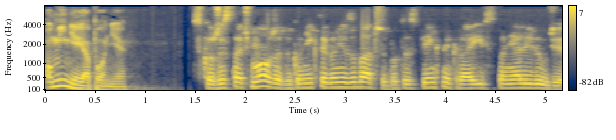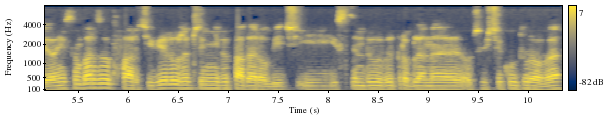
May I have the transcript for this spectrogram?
ominie Japonię. Skorzystać może, tylko nikt tego nie zobaczy, bo to jest piękny kraj i wspaniali ludzie. Oni są bardzo otwarci, wielu rzeczy nie wypada robić i z tym byłyby problemy oczywiście kulturowe,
